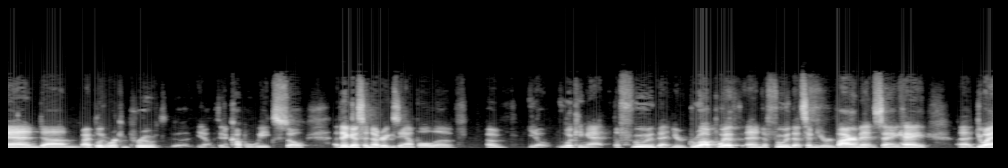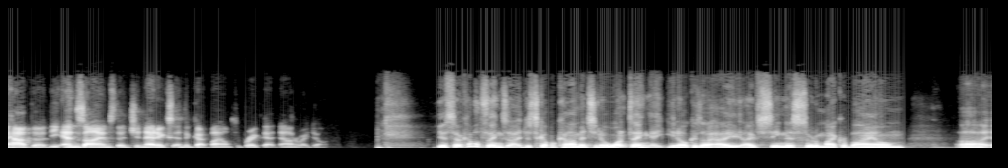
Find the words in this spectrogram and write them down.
and um, my blood work improved, uh, you know, within a couple weeks. So I think that's another example of of you know looking at the food that you grew up with and the food that's in your environment and saying, hey, uh, do I have the the enzymes, the genetics, and the gut biome to break that down, or I don't? Yeah, so a couple of things, uh, just a couple of comments. You know, one thing, you know, because I, I have seen this sort of microbiome uh,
